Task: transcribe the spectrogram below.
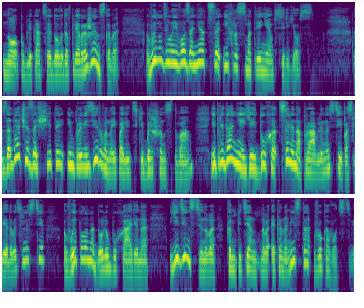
Но публикация доводов Преображенского вынудила его заняться их рассмотрением всерьез. Задача защиты импровизированной политики большинства и придания ей духа целенаправленности и последовательности выпала на долю Бухарина, единственного компетентного экономиста в руководстве.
